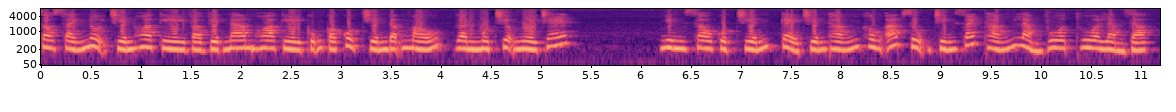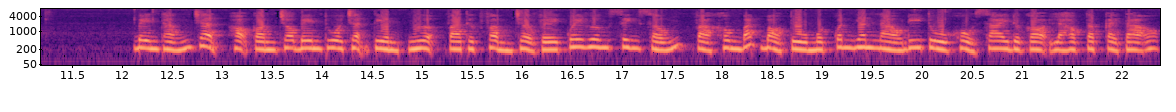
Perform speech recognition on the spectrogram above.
So sánh nội chiến Hoa Kỳ và Việt Nam Hoa Kỳ cũng có cuộc chiến đẫm máu, gần một triệu người chết. Nhưng sau cuộc chiến, kẻ chiến thắng không áp dụng chính sách thắng làm vua thua làm giặc. Bên thắng trận, họ còn cho bên thua trận tiền, ngựa và thực phẩm trở về quê hương sinh sống và không bắt bỏ tù một quân nhân nào đi tù khổ sai được gọi là học tập cải tạo.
